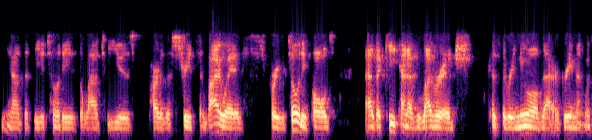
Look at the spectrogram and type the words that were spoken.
you know, that the utility is allowed to use part of the streets and byways for utility poles as a key kind of leverage because the renewal of that agreement was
